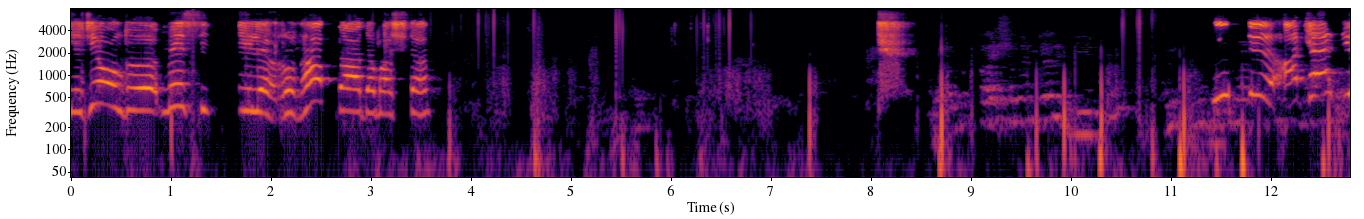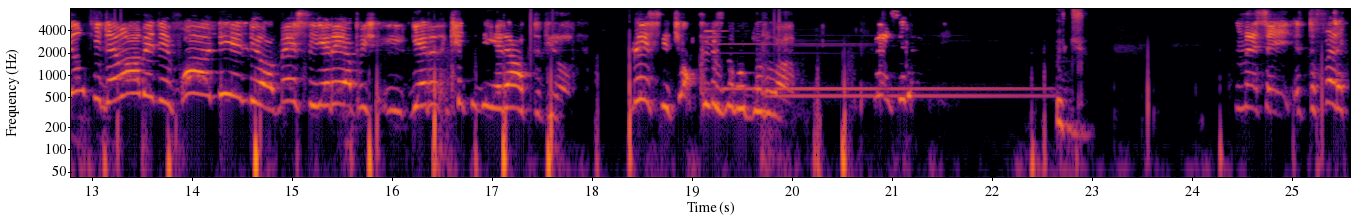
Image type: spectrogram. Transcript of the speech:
Gece oldu. Messi ile Ronaldo da maçta. Gitti. Hakem diyor ki devam edin. Faul değil diyor. Messi yere yapış yere ketini yere attı diyor. Messi çok kızdı bu duruma. Messi 3. Messi it's felek.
